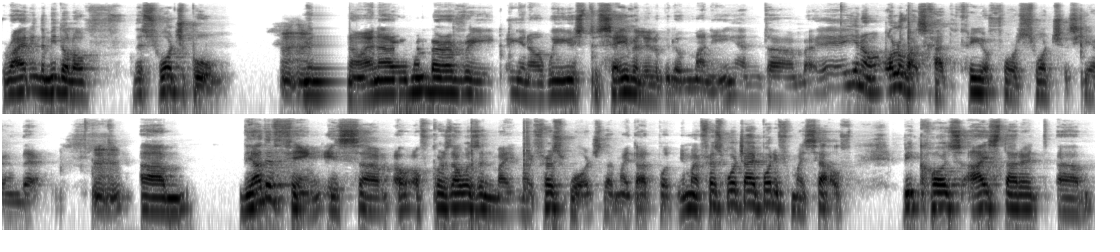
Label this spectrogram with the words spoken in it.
right in the middle of the Swatch boom. Mm-hmm. You know, and I remember every, you know, we used to save a little bit of money, and um, eh, you know, all of us had three or four swatches here and there. Mm-hmm. Um, the other thing is, um, of course, that wasn't my, my first watch that my dad bought me. My first watch, I bought it for myself because I started um,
